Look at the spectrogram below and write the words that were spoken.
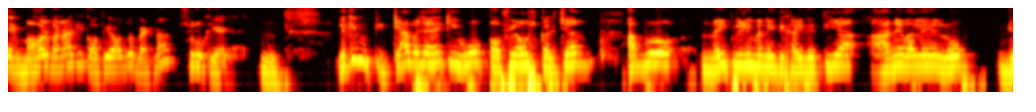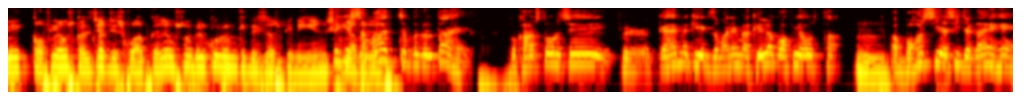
एक माहौल बना कि कॉफ़ी हाउस में बैठना शुरू किया जाए। लेकिन क्या वजह है कि वो कॉफ़ी हाउस कल्चर अब नई पीढ़ी में नहीं दिखाई देती या आने वाले लोग जो एक कॉफ़ी हाउस कल्चर जिसको आप कह रहे हैं उसमें बिल्कुल उनकी दिलचस्पी नहीं है? समाज जब बदलता है तो खास तौर से फिर कहे ना कि एक जमाने में अकेला कॉफ़ी हाउस था। हम्म। अब बहुत सी ऐसी जगहें हैं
